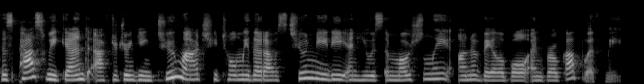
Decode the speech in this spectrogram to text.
This past weekend, after drinking too much, he told me that I was too needy and he was emotionally unavailable and broke up with me.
